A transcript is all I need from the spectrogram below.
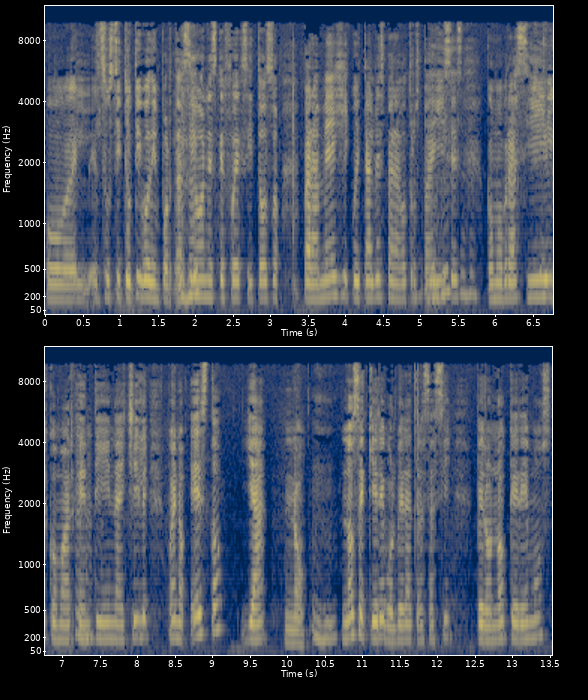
o el, el, sustitutivo de importaciones uh -huh. que fue exitoso para México y tal vez para otros países uh -huh. como Brasil, como Argentina y Chile. Bueno, esto ya no. No se quiere volver atrás así, pero no queremos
